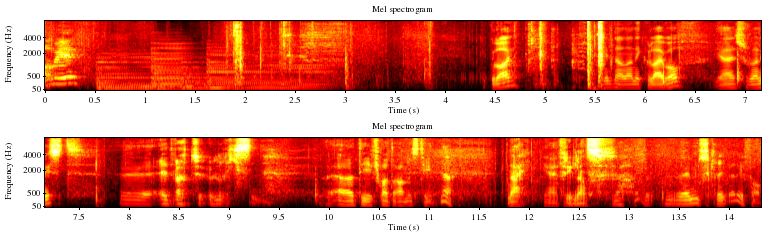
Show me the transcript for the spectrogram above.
Kom hit. Nikolai. Mitt navn er Nikolai Wolff. Jeg er journalist. Eh, Edvard Ulriksen. Er De fra Drammens Tidende? Nei, jeg er frilans. Ja, hvem skriver de for?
